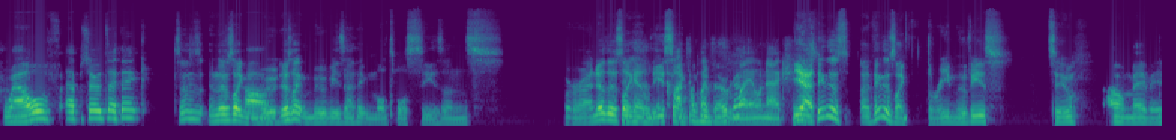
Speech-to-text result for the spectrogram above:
twelve episodes, I think. so and there's like mo- Um, there's like movies I think multiple seasons. Or I know there's like at the least like of my own actions. yeah, I think there's I think there's like three movies too. Oh, maybe.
